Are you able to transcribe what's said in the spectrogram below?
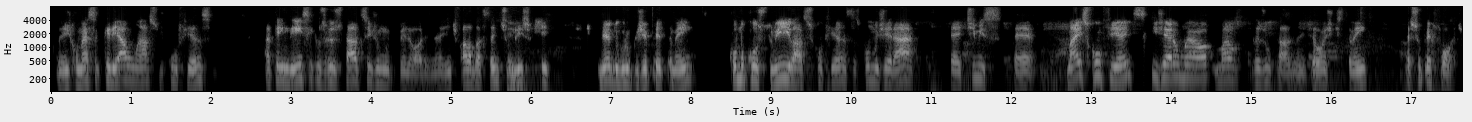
quando a gente começa a criar um laço de confiança, a tendência é que os resultados sejam muito melhores, né? A gente fala bastante sobre Sim. isso aqui dentro do grupo GP também, como construir laços de confiança, como gerar é, times é, mais confiantes que geram maior, maior resultado. Né? Então, acho que isso também é super forte.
